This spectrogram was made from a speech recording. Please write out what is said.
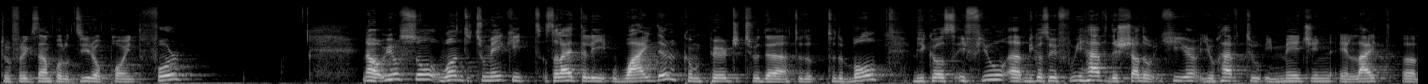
to, for example, 0.4 now we also want to make it slightly wider compared to the to the to the ball because if you uh, because if we have the shadow here, you have to imagine a light uh,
